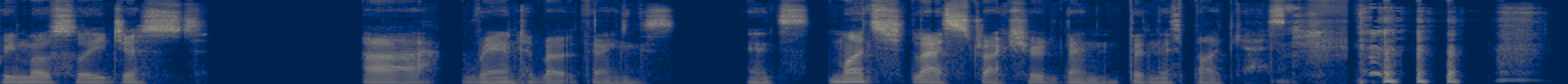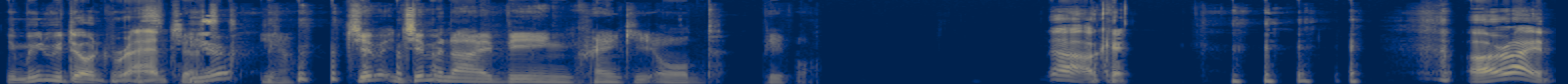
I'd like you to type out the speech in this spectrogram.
we mostly just uh, rant about things. It's much less structured than than this podcast. you mean we don't rant just, here? You know, Jim, Jim and I being cranky old people. Oh, okay. All right.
